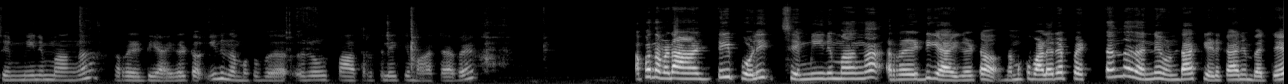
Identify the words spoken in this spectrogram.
ചെമ്മീനും മാങ്ങ റെഡി ആയി കേട്ടോ. ഇനി നമുക്ക് ഒരു പാത്രത്തിലേക്ക് മാറ്റാവേ. അപ്പൊ നമ്മുടെ അടിപൊളി ചെമ്മീനും മാങ്ങ റെഡി ആയി കേട്ടോ. നമുക്ക് വളരെ പെട്ടെന്ന് തന്നെ ഉണ്ടാക്കിയെടുക്കാനും പറ്റേ.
